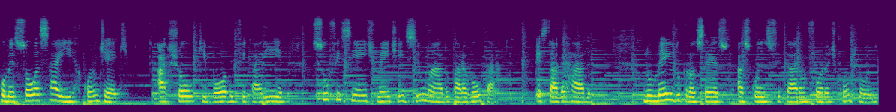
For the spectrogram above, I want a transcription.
começou a sair com Jack. Achou que Bob ficaria suficientemente enciumado para voltar. Estava errada. No meio do processo, as coisas ficaram fora de controle.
